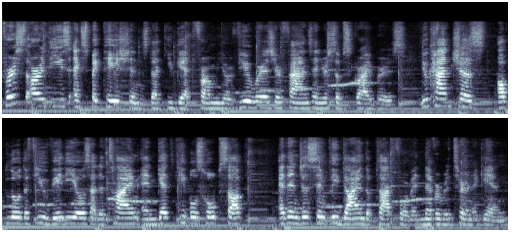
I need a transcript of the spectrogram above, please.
First are these expectations that you get from your viewers, your fans, and your subscribers. You can't just upload a few videos at a time and get people's hopes up and then just simply die on the platform and never return again.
